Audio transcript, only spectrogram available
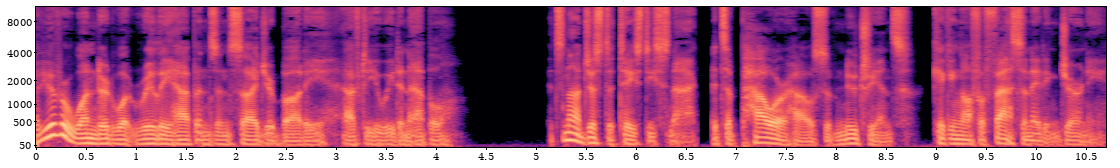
Have you ever wondered what really happens inside your body after you eat an apple? It's not just a tasty snack. It's a powerhouse of nutrients, kicking off a fascinating journey.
